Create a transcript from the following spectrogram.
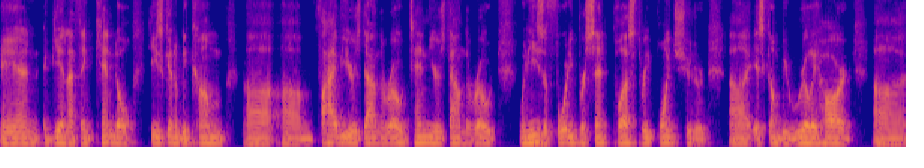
And again, I think Kendall, he's going to become uh, um, five years down the road, 10 years down the road, when he's a 40% plus three point shooter, uh, it's going to be really hard uh,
